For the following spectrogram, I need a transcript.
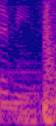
enemies.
